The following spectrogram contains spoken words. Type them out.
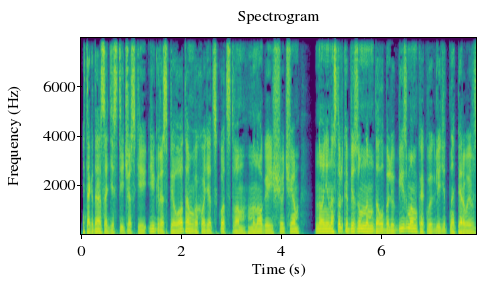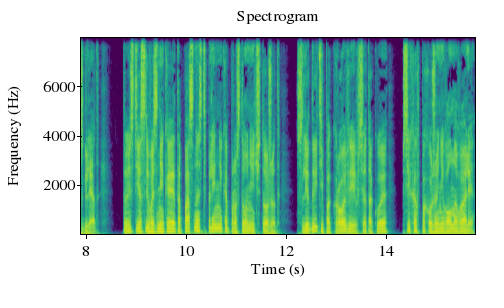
И тогда садистические игры с пилотом выходят скотством, много еще чем, но не настолько безумным долболюбизмом, как выглядит на первый взгляд. То есть, если возникает опасность, пленника просто уничтожат. Следы типа крови и все такое психов, похоже, не волновали,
